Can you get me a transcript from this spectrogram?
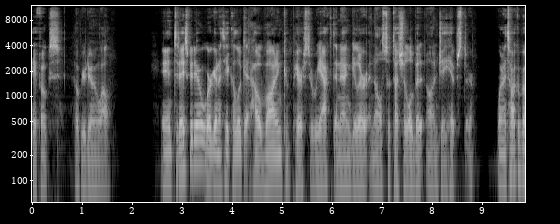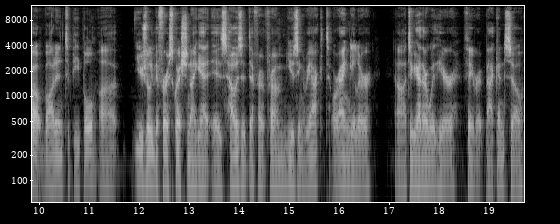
Hey folks, hope you're doing well. In today's video, we're going to take a look at how Vaadin compares to React and Angular and also touch a little bit on JHipster. When I talk about Vaadin to people, uh, usually the first question I get is how is it different from using React or Angular uh, together with your favorite backend? So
